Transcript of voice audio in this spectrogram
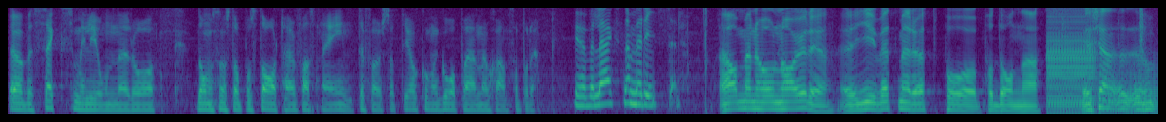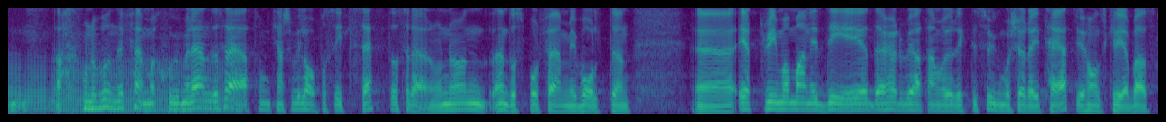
över 6 miljoner. Och de som står på start här fastnar jag inte för så att jag kommer gå på henne och chansa på det. Överlägsna meriter. Ja, men hon har ju det. Eh, givet med rött på, på Donna. Känner, eh, ah, hon har vunnit 5 av 7, men det är ändå så att hon kanske vill ha på sitt sätt. och så där. Hon har ändå spår 5 i volten. Eh, ett Dream of Money DE, där hörde vi att han var riktigt sugen på att köra i tät, ju Hans Krebas.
